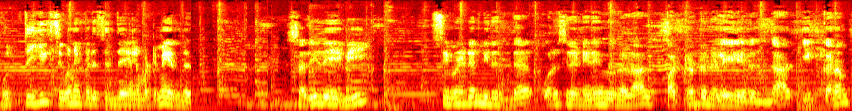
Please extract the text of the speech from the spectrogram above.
புத்தியில் சிவனை பற்றிய சிந்தனைகள் மட்டுமே இருந்தது. சதிதேவி சிவனிடம் இருந்த ஒரு சில நினைவுகளால் பற்றற்ற நிலையில் இருந்தார். இக்கணம்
